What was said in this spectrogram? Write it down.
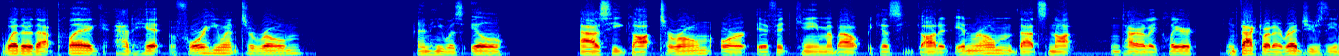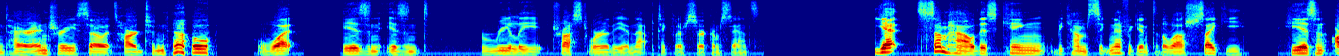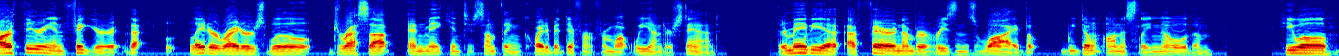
whether that plague had hit before he went to Rome and he was ill as he got to Rome, or if it came about because he got it in Rome, that's not entirely clear. In fact, what I read you is the entire entry, so it's hard to know what is and isn't really trustworthy in that particular circumstance. Yet, somehow, this king becomes significant to the Welsh psyche. He is an Arthurian figure that later writers will dress up and make into something quite a bit different from what we understand. There may be a, a fair number of reasons why, but we don't honestly know them. He will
